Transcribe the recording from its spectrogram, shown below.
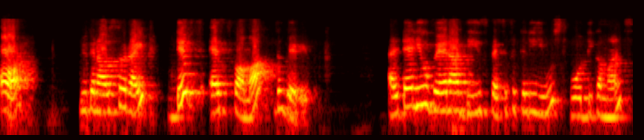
or you can also write diff s comma the variable. I'll tell you where are these specifically used, both the commands.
